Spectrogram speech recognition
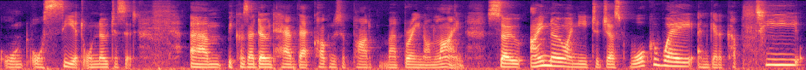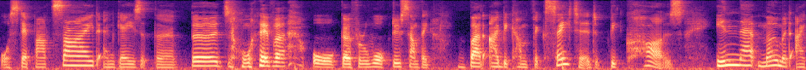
or, or see it or notice it. Um, because I don't have that cognitive part of my brain online. So I know I need to just walk away and get a cup of tea or step outside and gaze at the birds or whatever, or go for a walk, do something. But I become fixated because in that moment I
